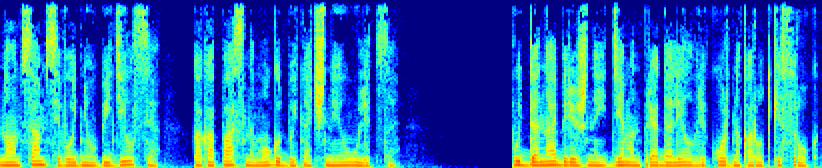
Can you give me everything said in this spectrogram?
но он сам сегодня убедился, как опасны могут быть ночные улицы. Путь до набережной демон преодолел в рекордно короткий срок.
